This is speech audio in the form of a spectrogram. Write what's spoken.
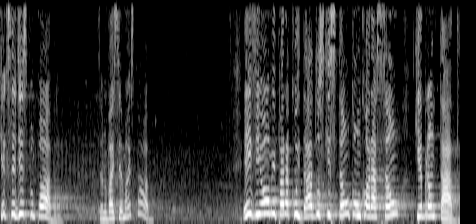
que, que você diz para um pobre? Você não vai ser mais pobre. Enviou-me para cuidar dos que estão com o coração quebrantado,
